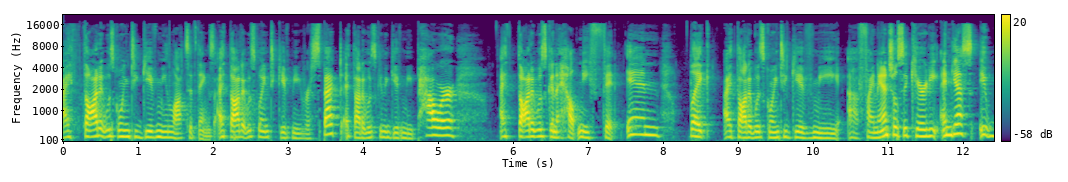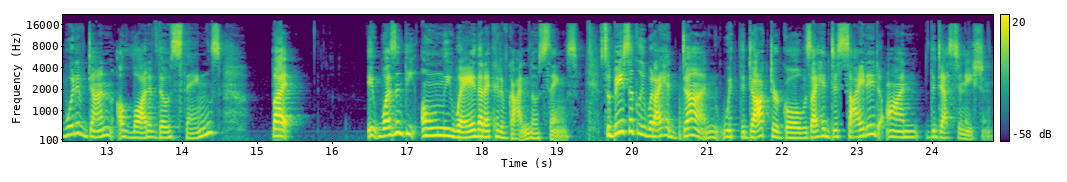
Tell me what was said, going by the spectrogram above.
I thought it was going to give me lots of things. I thought it was going to give me respect. I thought it was going to give me power. I thought it was going to help me fit in. Like, I thought it was going to give me uh, financial security. And yes, it would have done a lot of those things. But it wasn't the only way that I could have gotten those things. So basically, what I had done with the doctor goal was I had decided on the destination.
